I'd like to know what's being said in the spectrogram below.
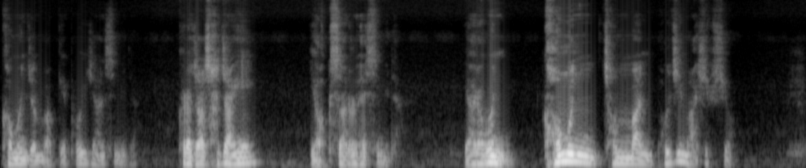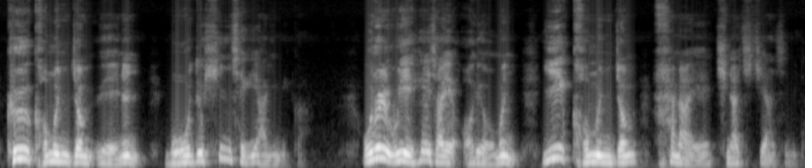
검은 점밖에 보이지 않습니다. 그러자 사장이 역사를 했습니다. 여러분, 검은 점만 보지 마십시오. 그 검은 점 외에는 모두 흰색이 아닙니까? 오늘 우리 회사의 어려움은 이 검은 점 하나에 지나치지 않습니다.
